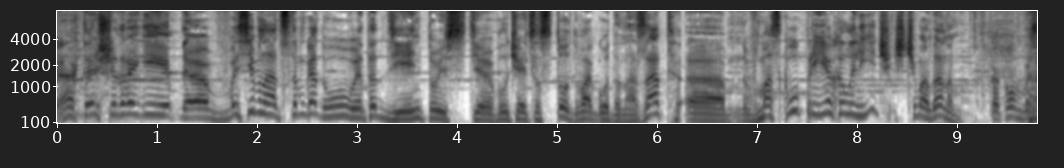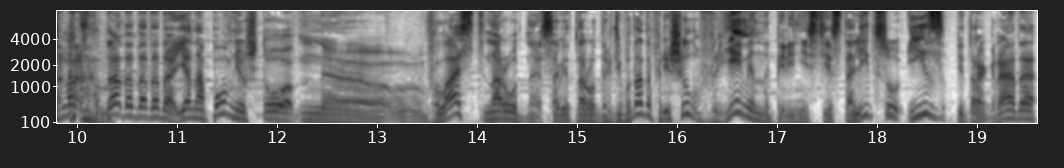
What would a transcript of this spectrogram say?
Так, товарищи дорогие, э, в восемнадцатом году, в этот день, то есть, э, получается, 102 года назад, э, в Москву приехал Ильич с чемоданом. В каком 18-м? Да, да, да, да, да. Я напомню, что власть народная, Совет народных депутатов, решил временно перенести столицу из Петрограда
